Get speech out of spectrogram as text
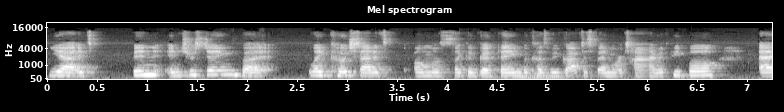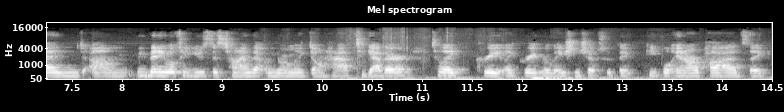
yeah, it's been interesting. But like Coach said, it's almost like a good thing because we've got to spend more time with people and um, we've been able to use this time that we normally don't have together to like create like great relationships with the people in our pods like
